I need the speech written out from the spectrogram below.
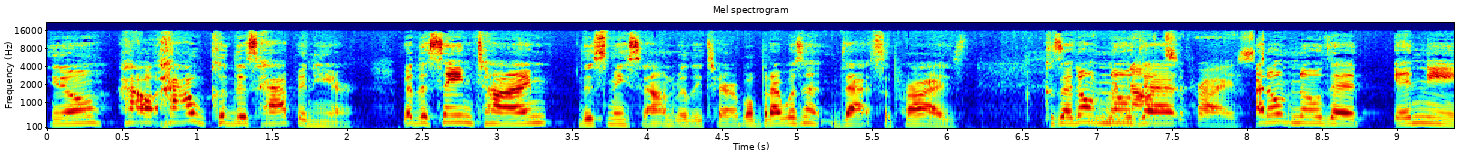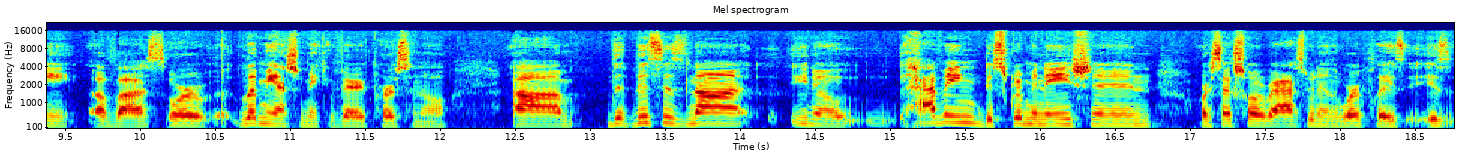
You know, how, how could this happen here? But at the same time, this may sound really terrible, but I wasn't that surprised. Because I don't know that surprised. I don't know that any of us, or let me actually make it very personal, um, that this is not, you know, having discrimination or sexual harassment in the workplace is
